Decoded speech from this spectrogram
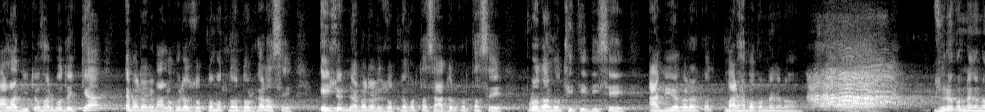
বালা দিতে পারব দেখিয়া এবার আর ভালো করে যত্ন মত্ন দরকার আছে। এই জন্য এবার আর যত্ন করতেছে আদর করতেছে প্রধান অতিথি দিছে। আমিও এবার আর মার হাবা কর না কেন? জোরে কর না কেন?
